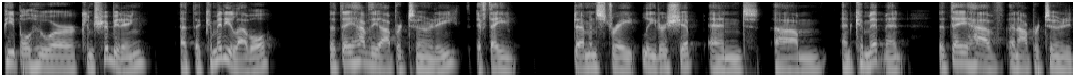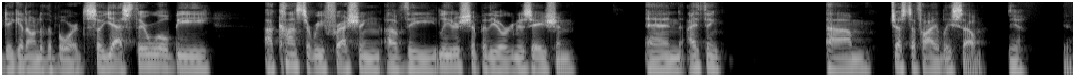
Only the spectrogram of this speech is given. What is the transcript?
people who are contributing at the committee level that they have the opportunity, if they demonstrate leadership and um, and commitment, that they have an opportunity to get onto the board. So yes, there will be a constant refreshing of the leadership of the organization, and I think um, justifiably so. Yeah, yeah.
